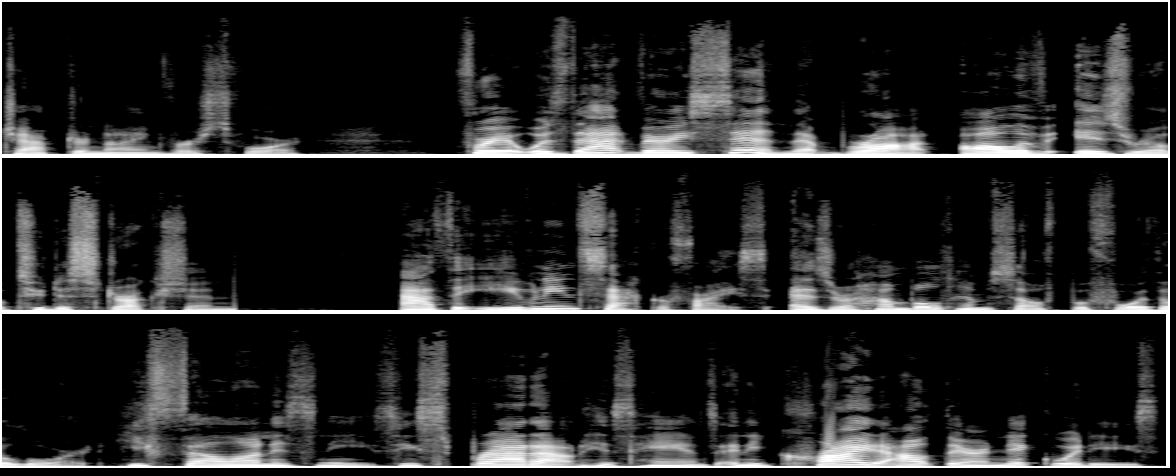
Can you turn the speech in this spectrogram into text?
chapter 9, verse 4. For it was that very sin that brought all of Israel to destruction. At the evening sacrifice, Ezra humbled himself before the Lord. He fell on his knees, he spread out his hands, and he cried out their iniquities.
